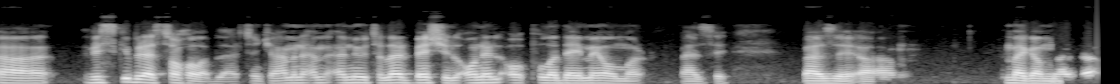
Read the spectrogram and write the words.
ə, riski biraz çox ola bilər. Çünki həmin annuity-lər 5 il, 10 il o pula dəymək olmur bəzi bəzi ə, məqamlarda.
